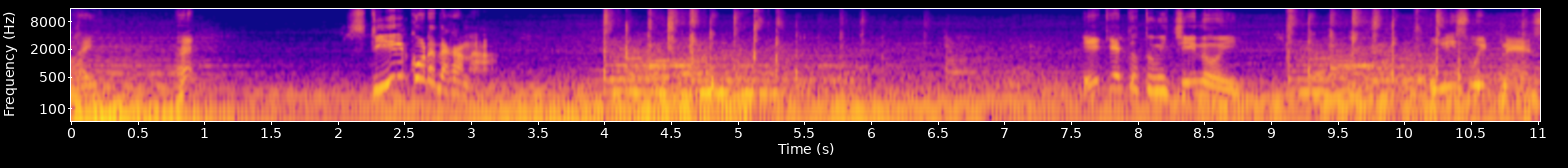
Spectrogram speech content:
ভাই হ্যাঁ স্টিল করে দেখা না একে তো তুমি চেনোই পুলিশ উইটনেস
